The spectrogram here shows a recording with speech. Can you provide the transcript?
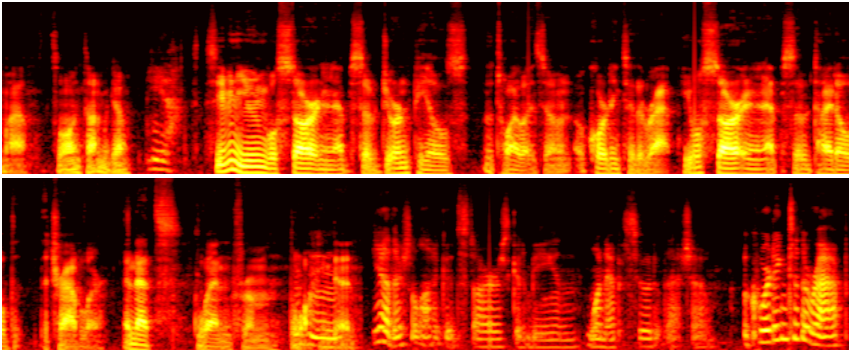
Wow. It's a long time ago. Yeah. Steven Yeun will star in an episode of Jordan Peele's The Twilight Zone, according to The Wrap. He will star in an episode titled The Traveler. And that's Glenn from The Walking Dead. Yeah, there's a lot of good stars going to be in one episode of that show. According to the Wrap,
